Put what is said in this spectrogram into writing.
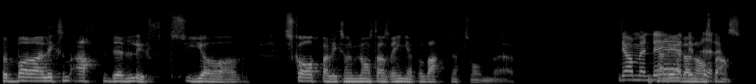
För bara liksom att det lyfts gör, skapar liksom någonstans ringar på vattnet som eh, ja, men det, kan leda det någonstans.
